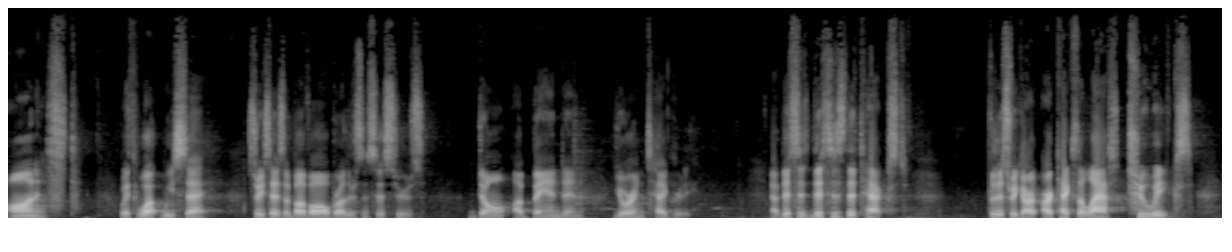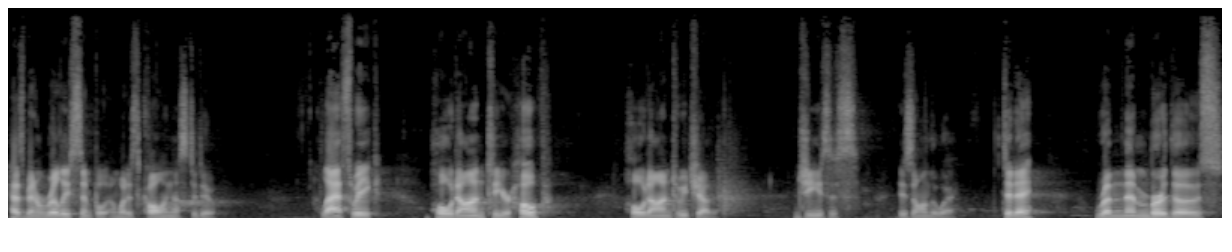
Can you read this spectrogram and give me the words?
honest with what we say. So he says, above all, brothers and sisters, don't abandon your integrity. Now, this is, this is the text for this week. Our, our text the last two weeks has been really simple in what it's calling us to do. Last week, hold on to your hope, hold on to each other. Jesus is on the way. Today, remember those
